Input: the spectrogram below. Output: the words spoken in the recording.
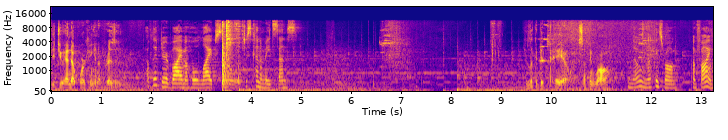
did you end up working in a prison? I've lived nearby my whole life, so it just kind of made sense. You look a bit pale. Is something wrong? No, nothing's wrong. I'm fine.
